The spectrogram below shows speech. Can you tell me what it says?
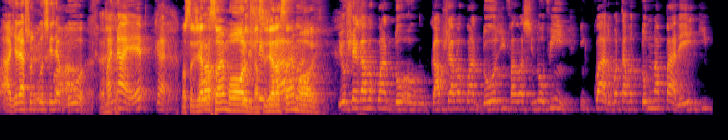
a geração de vocês é boa. Mas na época. Nossa geração pô, é mole, nossa chegava, geração é mole. Eu chegava com a do, o cabo chegava com a 12 e falava assim, novinho, enquadro, botava todo na parede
